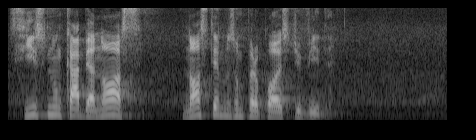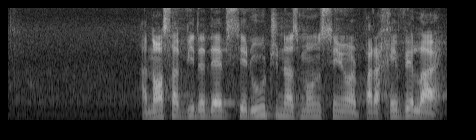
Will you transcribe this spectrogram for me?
Se isso não cabe a nós, nós temos um propósito de vida. A nossa vida deve ser útil nas mãos do Senhor para revelar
